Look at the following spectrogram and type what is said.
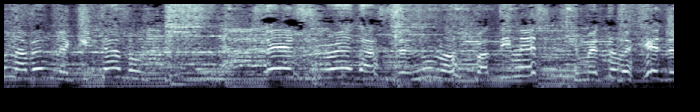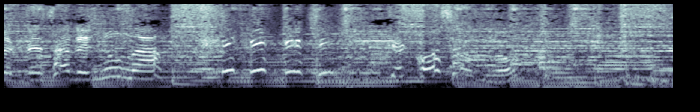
Una vez me quitaron tres ruedas en unos patines y me tuve que regresar en una. ¿Qué cosas, no?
